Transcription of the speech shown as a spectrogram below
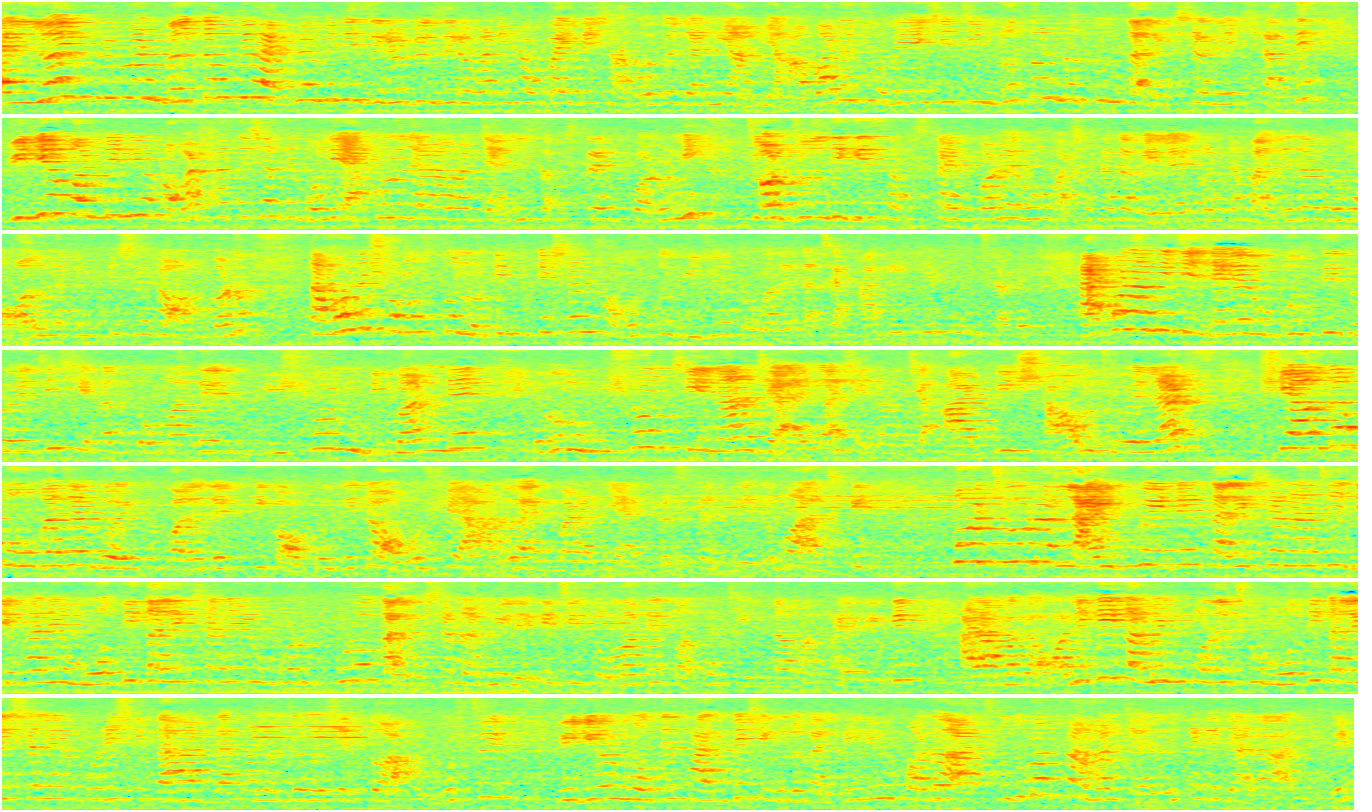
Hello everyone welcome to happy family zero two zero মানে সবাইকে স্বাগত জানিয়ে আমি আবারও চলে এসেছি নতুন নতুন কালেকশনের সাথে। ভিডিও কন্টিনিউ হওয়ার সাথে সাথে বলি, এখনও যারা আমার চ্যানেল সাবস্ক্রাইব করোনি, চট জলদি গিয়ে সাবস্ক্রাইব করো এবং পাশে থাকা বেল আইকনটা বাজিয়ে দাও এবং অল নোটিফিকেশনটা অন করো, তাহলে সমস্ত নোটিফিকেশন সমস্ত ভিডিও তোমাদের কাছে আগে গিয়ে পৌঁছাবে। এখন আমি যে জায়গায় উপস্থিত হয়েছি সেটা তোমাদের ভীষণ ডিমান্ডের এবং ভীষণ চেনার জায়গা, সেটা হচ্ছে আরপি সাউ জুয়েলার্স শিয়ালদা মৌবাজার গোয়েঙ্কা কলেজের ঠিক অপোজিটে অবশ্যই আরও একবার আমি অ্যাড্রেসটা দিয়ে দেবো। আজকে প্রচুর লাইট ওয়েটের কালেকশন মতি কালেকশনের উপর পুরো কালেকশন আমি রেখেছি, তোমাদের কথা চিন্তা মাথায় রেখে। আর আমাকে অনেকেই কমেন্ট করেছ, মতি কালেকশনের উপরে সীতাহার দেখানোর জন্য, সে তো অবশ্যই ভিডিওর মধ্যে থাকবে, সেগুলো কন্টিনিউ করো। আর শুধুমাত্র আমার চ্যানেল থেকে যারা আসবে,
